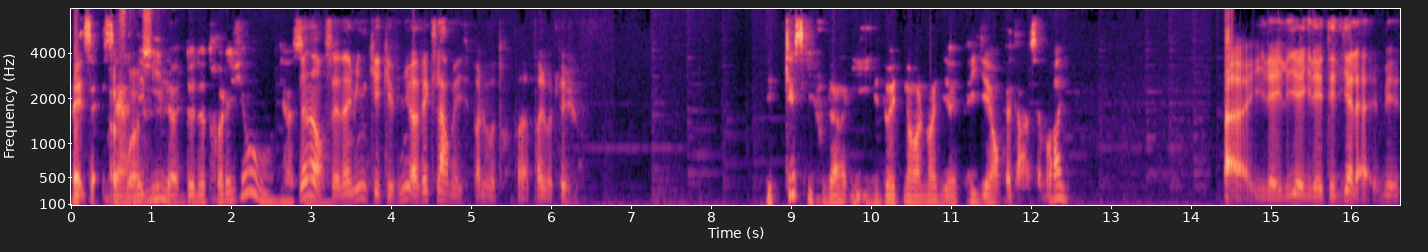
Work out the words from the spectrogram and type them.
Mais C'est un Émine de notre légion ou bien Non, un- non, c'est un Amine qui, est- qui est venu avec l'armée, c'est pas le vôtre, pas, pas votre légion. Mais qu'est-ce qu'il fout là? Il, doit être normalement lié, en fait à un samouraï. Bah, il, est lié, il a été lié à la. Mais,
